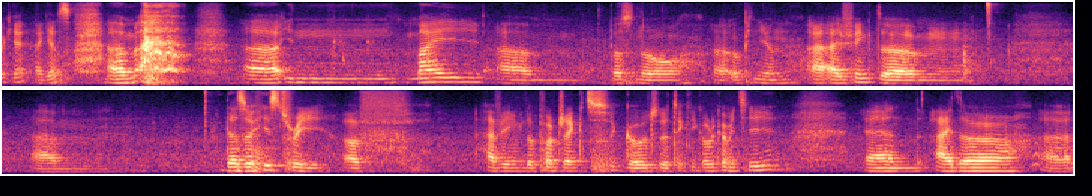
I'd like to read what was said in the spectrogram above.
Okay, I guess. Um, uh, in my um, personal uh, opinion, I, I think the, um, um, there's a history of having the project go to the technical committee and either uh,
